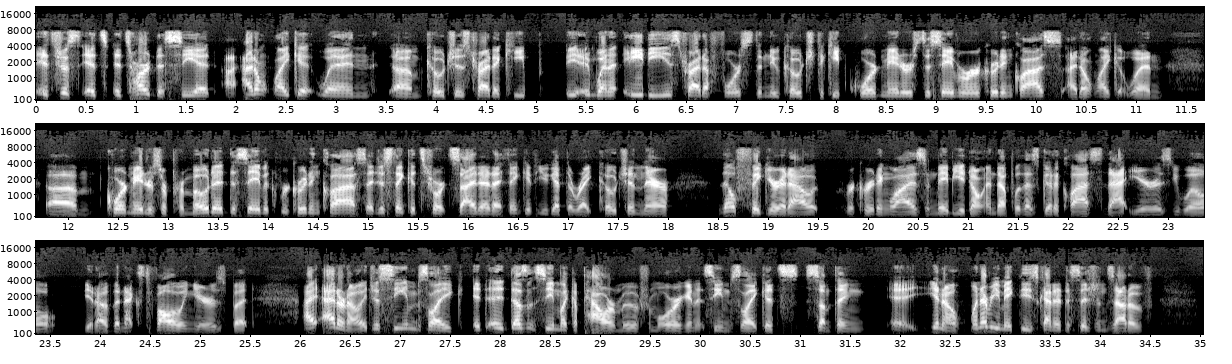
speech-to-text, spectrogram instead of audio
it's just, it's, it's hard to see it. I, I don't like it when um, coaches try to keep, when ads try to force the new coach to keep coordinators to save a recruiting class. I don't like it when um, coordinators are promoted to save a recruiting class. I just think it's short sighted. I think if you get the right coach in there, they'll figure it out recruiting wise, and maybe you don't end up with as good a class that year as you will, you know, the next following years. But I, I don't know. It just seems like it, it doesn't seem like a power move from Oregon. It seems like it's something, uh, you know, whenever you make these kind of decisions out of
